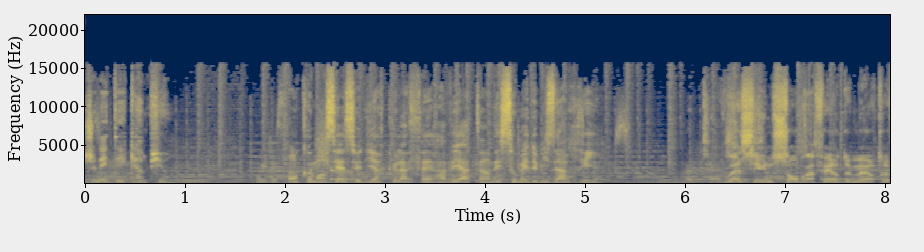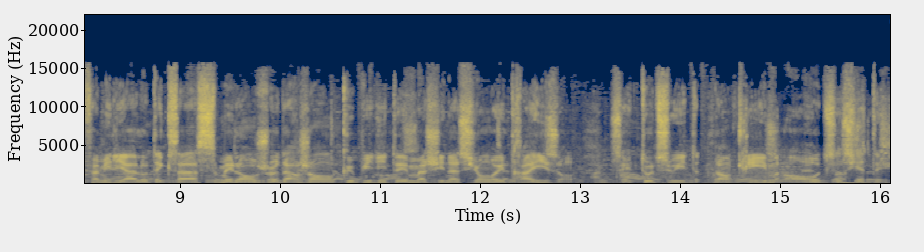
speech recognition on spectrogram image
Je n'étais qu'un pion. On commençait à se dire que l'affaire avait atteint des sommets de bizarrerie. Voici une sombre affaire de meurtre familial au Texas, mêlant jeu d'argent, cupidité, machination et trahison. C'est tout de suite dans Crime en haute société.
